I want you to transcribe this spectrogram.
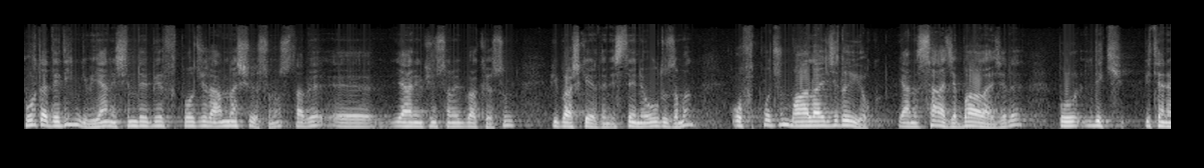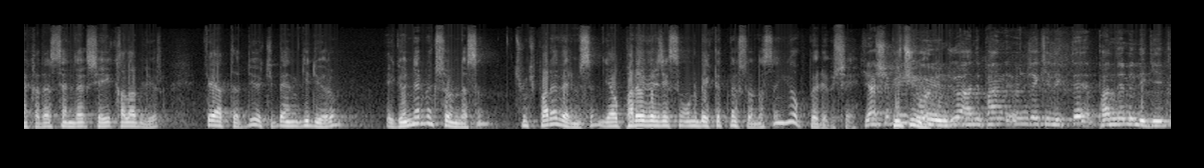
burada dediğim gibi yani şimdi bir futbolcuyla anlaşıyorsunuz. Tabii e, yarın gün sonra bir bakıyorsun bir başka yerden isteğine olduğu zaman o futbolcunun bağlayıcılığı yok. Yani sadece bağlayıcılığı bu lig bitene kadar sende şeyi kalabiliyor. Veyahut da diyor ki ben gidiyorum. E göndermek zorundasın. Çünkü para vermişsin. Ya para vereceksin onu bekletmek zorundasın. Yok böyle bir şey. Yaşı Gücün büyük yok. oyuncu. Hani pan- önceki ligde pandemi ligiydi.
